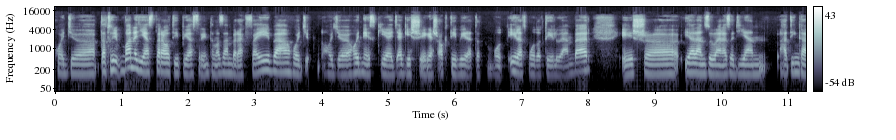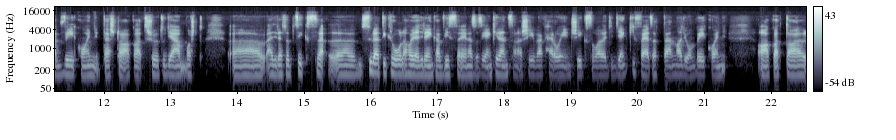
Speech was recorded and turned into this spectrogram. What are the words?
hogy, tehát, hogy van egy ilyen sztereotípia szerintem az emberek fejében, hogy, hogy hogy néz ki egy egészséges, aktív életet, életmódot élő ember, és jellemzően ez egy ilyen, hát inkább vékony testalkat, sőt, ugye most egyre több cikk születik róla, hogy egyre inkább visszajön ez az ilyen 90-es évek heroin csík, szóval egy ilyen kifejezetten nagyon vékony alkattal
